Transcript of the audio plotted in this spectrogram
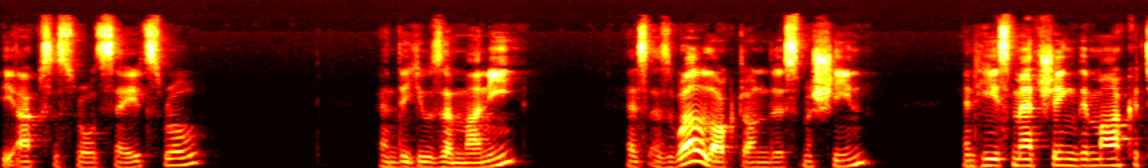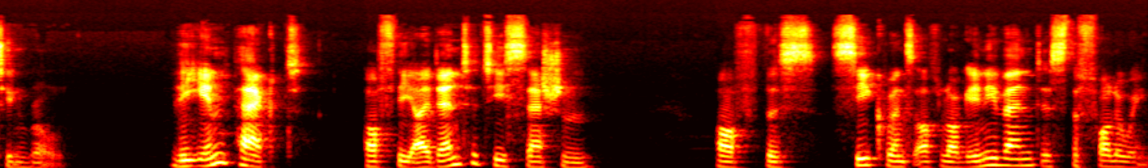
the access role sales role, and the user money has as well logged on this machine, and he is matching the marketing role. The impact of the identity session of this sequence of login event is the following.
